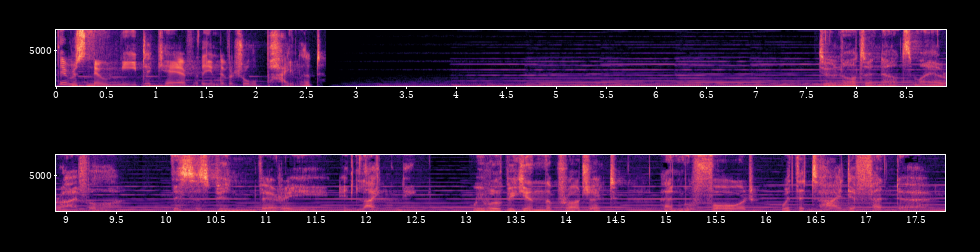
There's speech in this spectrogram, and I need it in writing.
There is no need to care for the individual pilot. Do not announce my arrival. This has been very enlightening. We will begin the project and move forward with the TIE Defender.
